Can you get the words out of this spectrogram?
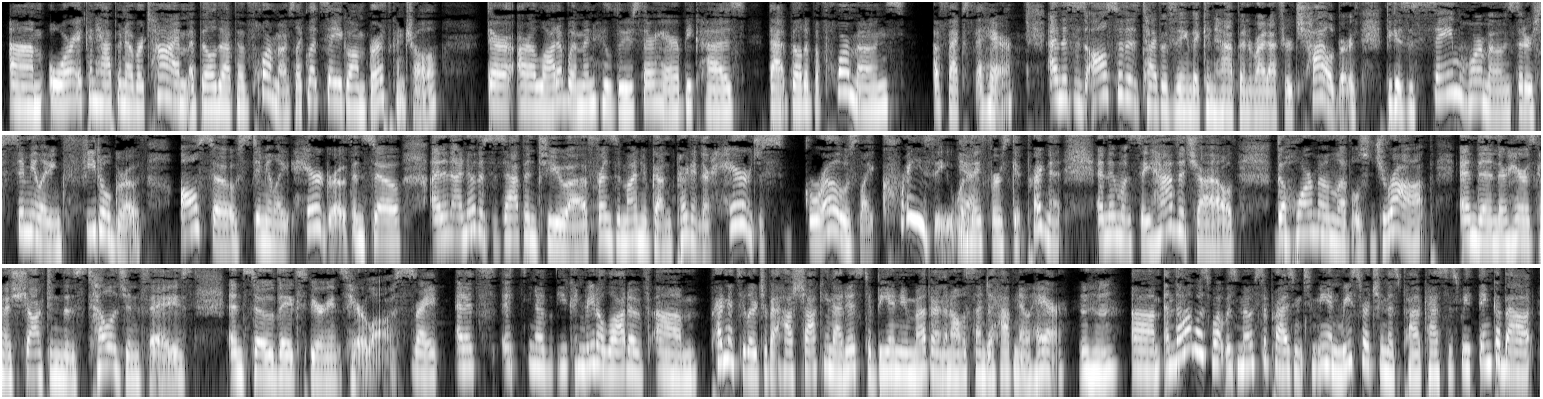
Um, or it can happen over time, a buildup of hormones. Like let's say you go on birth control. There are a lot of women who lose their hair because that buildup of hormones affects the hair. And this is also the type of thing that can happen right after childbirth because the same hormones that are stimulating fetal growth also stimulate hair growth. And so, and I know this has happened to uh, friends of mine who've gotten pregnant. Their hair just grows like crazy when Yeah. they first get pregnant. And then once they have the child, the hormone levels drop and then their hair is kind of shocked into this telogen phase. And so they experience hair loss. Right. And it's, it's, you know, you can read a lot of, um, pregnancy literature about how shocking that is to be a new mother and then all of a sudden to have no hair. Mm-hmm. Um, and that was what was most surprising to me in researching this podcast is we think about,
